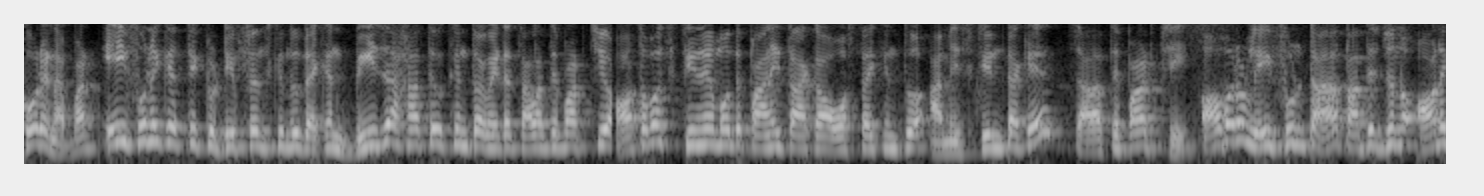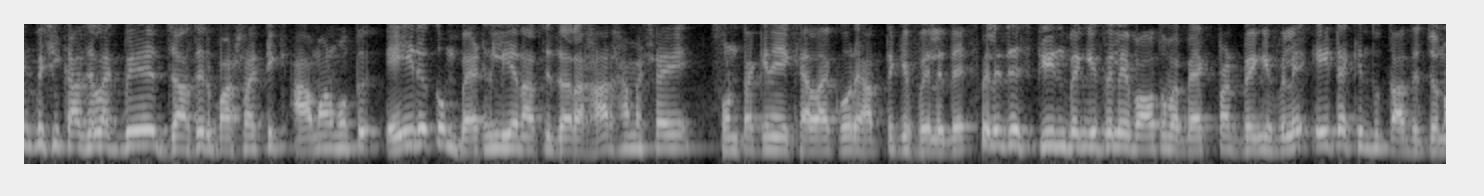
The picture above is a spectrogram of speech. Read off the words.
করে না বাট এই ফোনের ক্ষেত্রে একটু ডিফারেন্স কিন্তু দেখেন, ভিজা হাতেও কিন্তু আমি এটা চালাতে পারছি, অথবা স্ক্রিনের মধ্যে পানি থাকা অবস্থায় কিন্তু আমি স্ক্রিনটাকে চালাতে পারছি। ওভারঅল এই ফোনটা তাদের জন্য অনেক বেশি কাজে লাগবে। যাদের বাসায় ঠিক আমার মতো এইরকম ব্যাটালিয়ান আছে যারা হার হামেশায় ফোনটাকে নিয়ে খেলা করে হাত থেকে ফেলে দেয়, ফেলে দিয়ে স্ক্রিন ভেঙে ফেলে বা অথবা ব্যাকপার্ট ভেঙে ফেলে এটা কিন্তু তাদের জন্য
